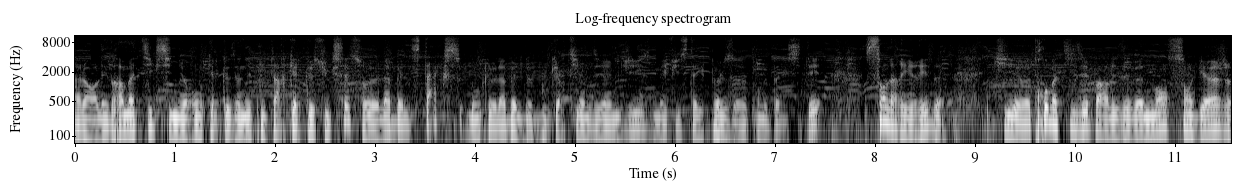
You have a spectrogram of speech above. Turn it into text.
Alors, les Dramatics signeront quelques années plus tard quelques succès sur le label Stax, donc le label de Booker T and the MGs, Memphis Staples, euh, pour ne pas les citer, sans Larry Reid, qui, traumatisé par les événements, s'engage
